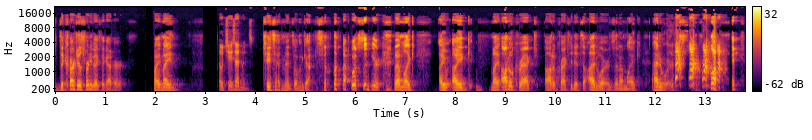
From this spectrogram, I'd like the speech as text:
the Cardinals running back that got hurt. My my. Oh, Chase Edmonds. Chase Edmonds. Oh my gosh! I was sitting here and I'm like, I I my autocorrect auto corrected it to Edwards, and I'm like, Edwards. like,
